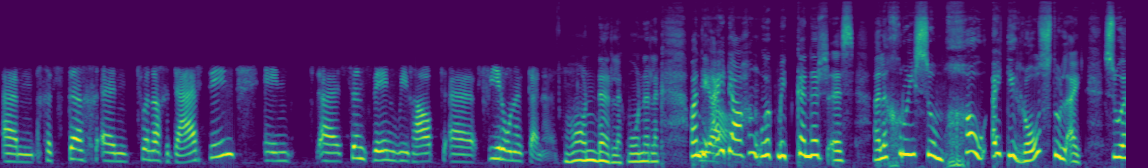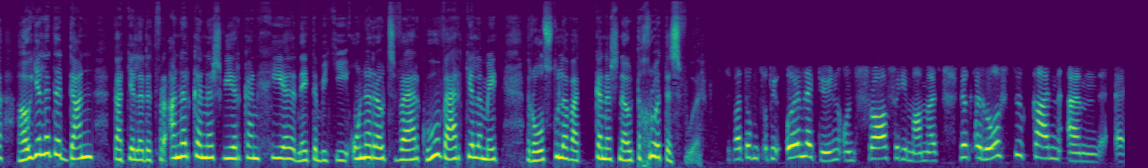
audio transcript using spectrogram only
ehm um, gestig in 2013 en uh since then we've helped uh 400 kinders. Wonderlik, wonderlik. Want die ja. uitdaging ook met kinders is, hulle groei so gou uit die rolstoel uit. So hou julle dit dan dat julle dit vir ander kinders weer kan gee, net 'n bietjie onderhoudswerk. Hoe werk julle met rolstoele wat kinders nou te groot is vir? wat ons op die oomblik doen, ons vra vir die mammas, look 'n rolstoel kan ehm um, uh,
